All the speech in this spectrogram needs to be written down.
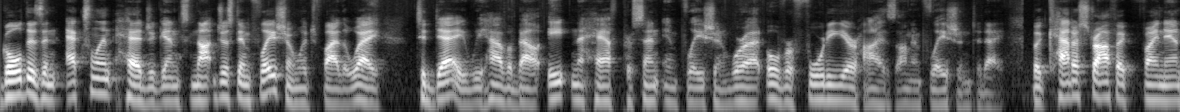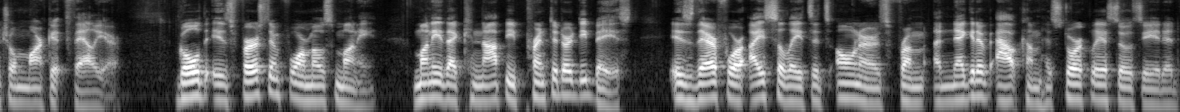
gold is an excellent hedge against not just inflation, which, by the way, today we have about 8.5% inflation. We're at over 40 year highs on inflation today, but catastrophic financial market failure. Gold is first and foremost money money that cannot be printed or debased, is therefore isolates its owners from a negative outcome historically associated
